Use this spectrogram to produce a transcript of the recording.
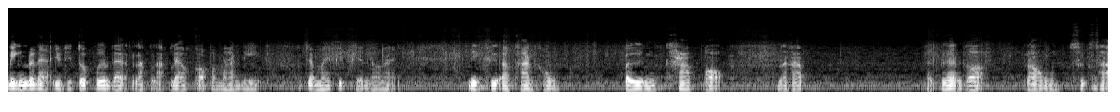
ปริงด้วยแหละ อยู่ที่ตัวปืนแต่หลักๆ แล้วก็ประมาณนี้ จะไม่ผิดเพี้ยนเท่าไหร่ นี่คืออาการของปืนคาบออกนะครับ เพื่อนๆก็ ลองศึกษา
